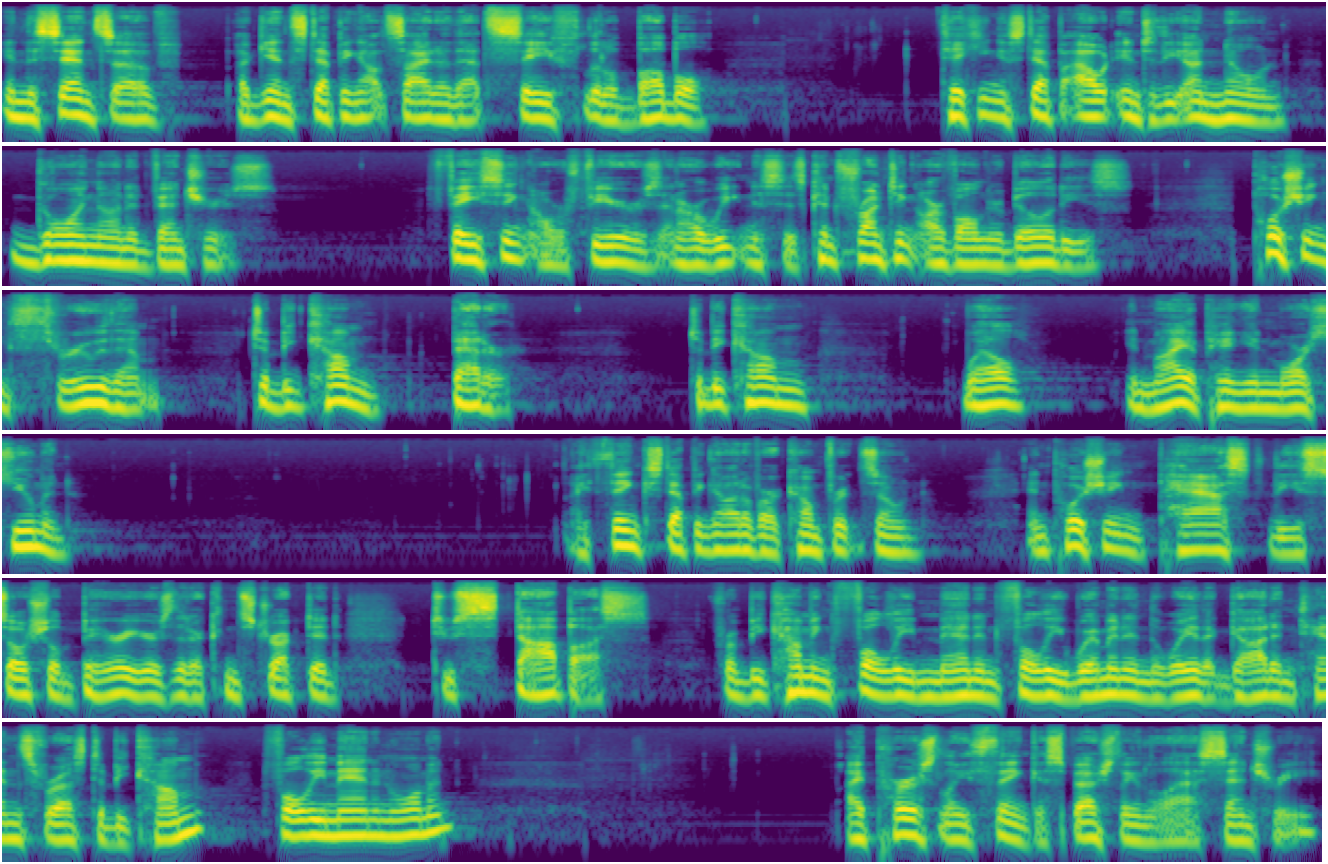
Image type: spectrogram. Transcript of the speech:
in the sense of, again, stepping outside of that safe little bubble, taking a step out into the unknown, going on adventures, facing our fears and our weaknesses, confronting our vulnerabilities, pushing through them to become better, to become, well, in my opinion, more human. I think stepping out of our comfort zone and pushing past these social barriers that are constructed to stop us from becoming fully men and fully women in the way that God intends for us to become fully man and woman. I personally think, especially in the last century,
